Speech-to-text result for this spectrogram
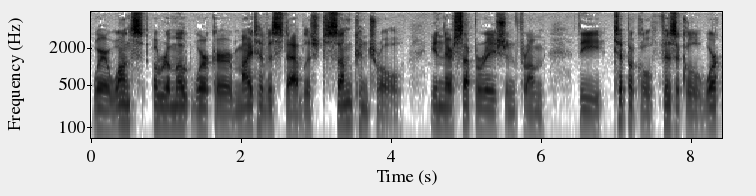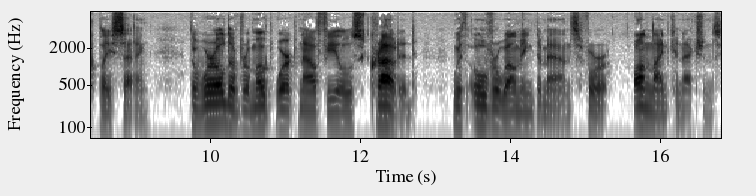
where once a remote worker might have established some control in their separation from the typical physical workplace setting. The world of remote work now feels crowded with overwhelming demands for online connections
